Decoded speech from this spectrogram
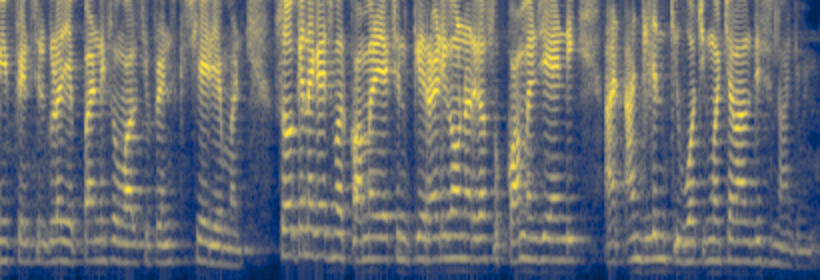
మీ ఫ్రెండ్స్కి కూడా చెప్పండి. సో వాళ్ళ ఫ్రెండ్స్కి షేర్ చేయమండి సో ఓకేనా గైస్ మరి కామెంట్ రియాక్షన్కి రెడీగా ఉన్నారు కదా సో కామెంట్ చేయండి. And until watching my channel this నా గేమింగ్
